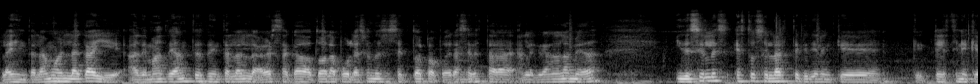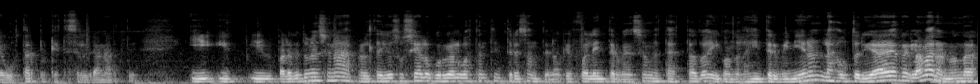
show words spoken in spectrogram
las instalamos en la calle, además de antes de instalarla, haber sacado a toda la población de ese sector para poder hacer esta a la gran alameda, y decirles esto es el arte que tienen que, que, que les tiene que gustar porque este es el gran arte. Y, y, y para lo que tú mencionabas, para el estallido social ocurrió algo bastante interesante, ¿no? Que fue la intervención de estas estatuas y cuando las intervinieron, las autoridades reclamaron, ¿no?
